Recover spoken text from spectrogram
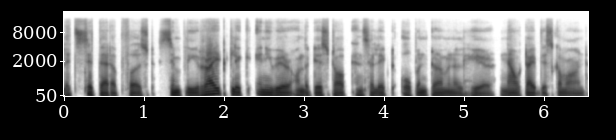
Let's set that up first. Simply right-click anywhere on the desktop and select Open Terminal here. Now type this command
